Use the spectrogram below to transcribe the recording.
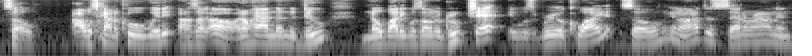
So I was kind of cool with it. I was like, oh, I don't have nothing to do. Nobody was on the group chat. It was real quiet. So you know, I just sat around and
